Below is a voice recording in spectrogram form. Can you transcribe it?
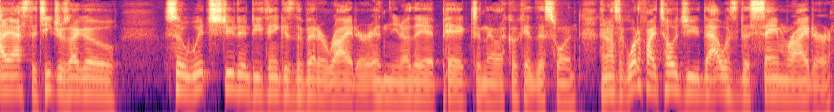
I asked the teachers, I go, so which student do you think is the better writer? And you know, they had picked and they're like, okay, this one. And I was like, what if I told you that was the same writer?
